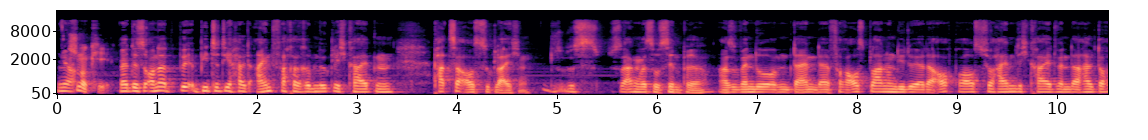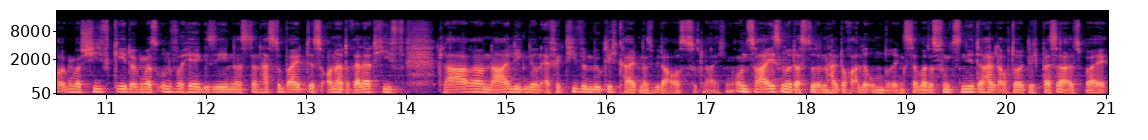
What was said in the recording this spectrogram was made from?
Ja. Schon okay. Ja, Dishonored bietet dir halt einfachere Möglichkeiten, Patze auszugleichen. Das sagen wir so simpel. Also wenn du deine der Vorausplanung, die du ja da auch brauchst für Heimlichkeit, wenn da halt doch irgendwas schief geht, irgendwas Unvorhergesehenes, dann hast du bei Dishonored relativ klare, naheliegende und effektive Möglichkeiten, das wieder auszugleichen. Und sei es nur, dass du dann halt doch alle umbringst. Aber das funktioniert da halt auch deutlich besser als bei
